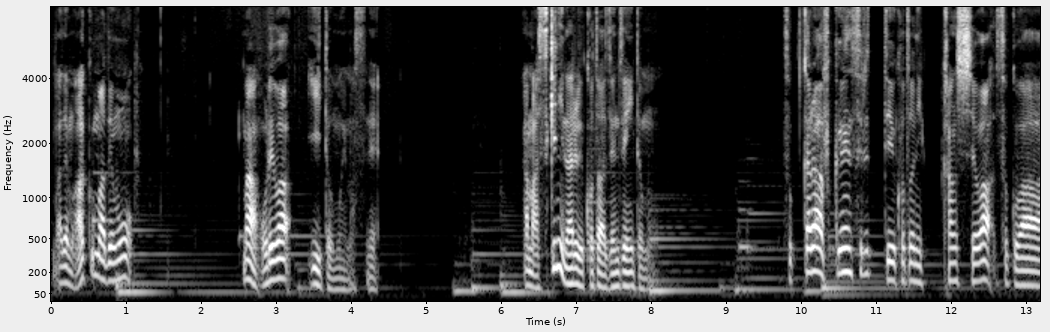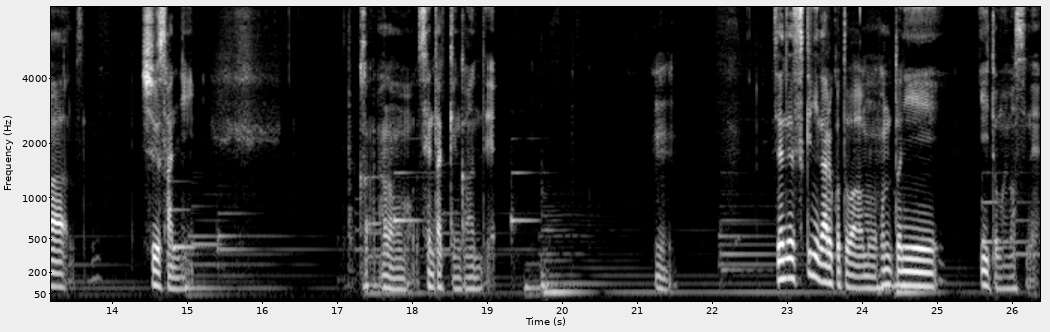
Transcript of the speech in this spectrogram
まあでもあくまでもまあ俺はいいと思いますね。あまあ好きになることは全然いいと思う。そっから復縁するっていうことに関してはそこは周さんにかあの選択権があんで。うん。全然好きになることはもう本当にいいと思いますね。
